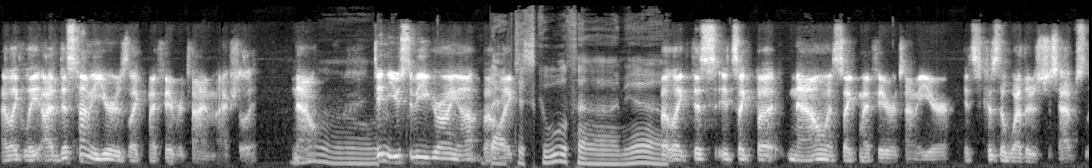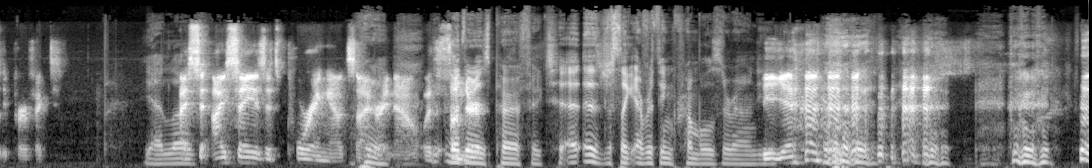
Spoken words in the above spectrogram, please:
I like late. I, this time of year is like my favorite time actually. Now Oh, didn't used to be growing up, but back like to school time. Yeah. but like this, it's like but now it's like my favorite time of year. It's because the weather's just absolutely perfect. yeah, I love. I say I say as it's pouring outside right now with the weather is perfect. It's just like everything crumbles around you. Yeah.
